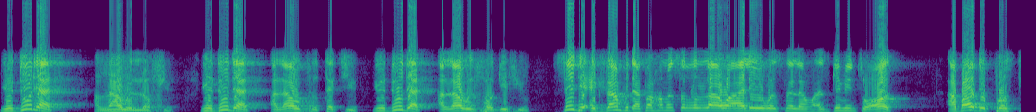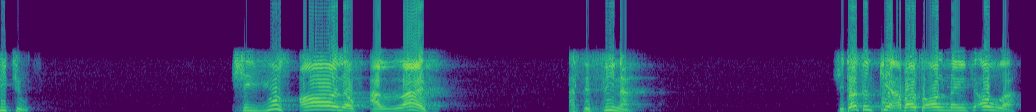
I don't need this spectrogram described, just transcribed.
You do that, Allah will love you. You do that, Allah will protect you. You do that, Allah will forgive you. See the example that Muhammad sallallahu alayhi wasallam has given to us about the prostitute. She used all of her life as a sinner. she doesn't care about Almighty Allah.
